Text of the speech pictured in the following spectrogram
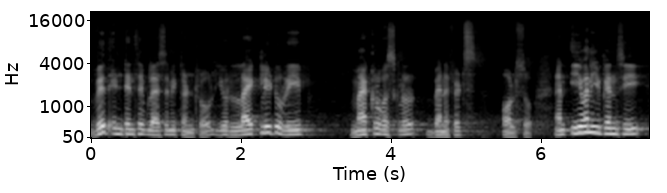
with intensive glycemic control, you're likely to reap macrovascular benefits also. And even you can see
